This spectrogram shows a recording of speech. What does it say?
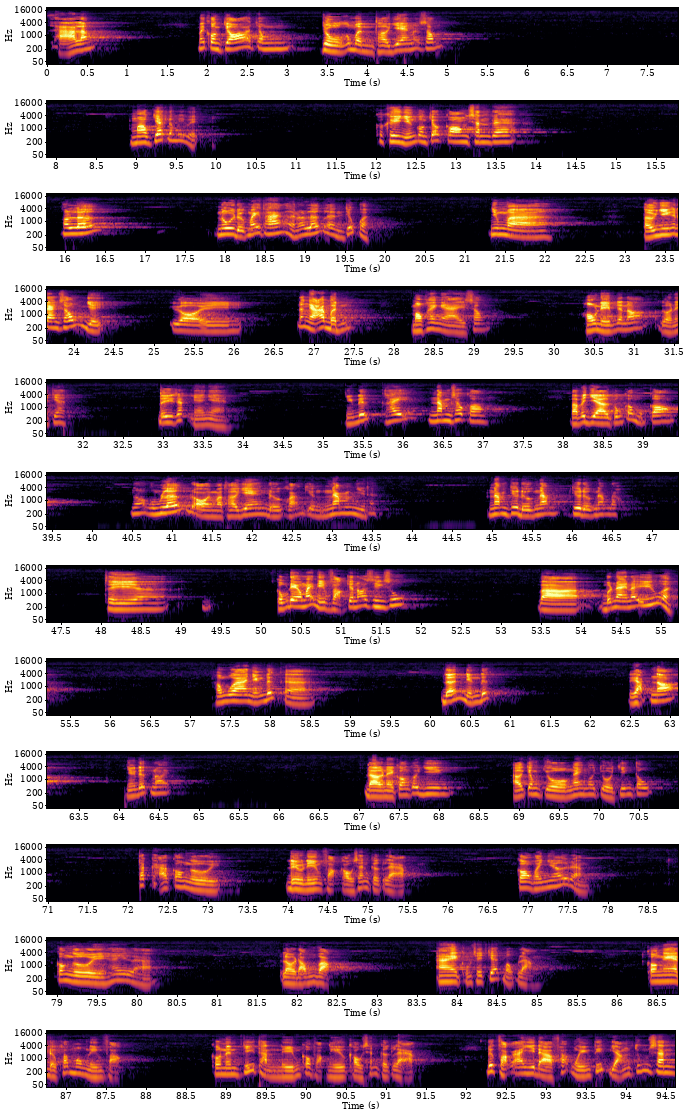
lạ lắm. Mấy con chó trong chùa của mình thời gian nó sống mau chết lắm quý vị. Có khi những con chó con sanh ra, nó lớn, nuôi được mấy tháng rồi nó lớn lên một chút rồi nhưng mà tự nhiên nó đang sống vậy, rồi nó ngã bệnh, một hai ngày xong, hộ niệm cho nó rồi nó chết. Đi rất nhẹ nhàng. Những đức thấy năm sáu con và bây giờ cũng có một con. Nó cũng lớn rồi mà thời gian được khoảng chừng năm gì đó. Năm chưa được năm chưa được năm đâu. Thì à, cũng đeo máy niệm phật cho nó xuyên suốt. Và bữa nay nó yếu rồi. Hôm qua những đức à, đến những đức gặp nó. Những đức nói đời này con có duyên ở trong chùa ngay ngôi chùa chiên tu tất cả con người đều niệm phật cầu sanh cực lạc. Con phải nhớ rằng, con người hay là loài động vật, ai cũng sẽ chết một lần. Con nghe được pháp môn niệm phật, con nên chí thành niệm có phật hiệu cầu sanh cực lạc. Đức phật a di đà phát nguyện tiếp dẫn chúng sanh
